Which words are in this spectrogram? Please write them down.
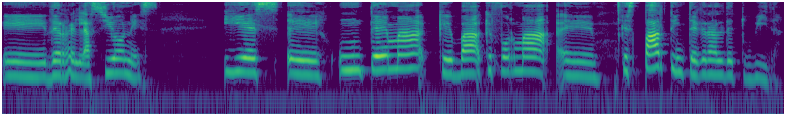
eh, de relaciones. Y es un tema que va, que forma, que es parte integral de tu vida.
